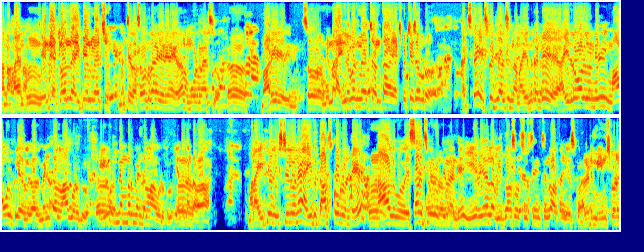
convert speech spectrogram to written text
అన్న హాయ్ అన్న. ఏంటి ఎట్లా ఉంది ఐపీఎల్ మ్యాచ్? మంచి రసవత్తరంగా జరిగినాయి కదా మూడు మ్యాచ్లు. భారీగా జరిగినాయి. సో నిన్న హైదరాబాద్ మ్యాచ్ అంతా ఎక్స్పెక్ట్ చేసావు బ్రో? ఖచ్చితంగా ఎక్స్పెక్ట్ చేయాల్సిందన్న ఎందుకంటే హైదరాబాద్లో ఉండేది మామూలు ప్లేయర్లు కాదు మెంటల్ నా కొడుకులు. నెంబర్ మెంటల్ నా కొడుకులు. ఎందుకంటావా? మన ఐపీఎల్ హిస్టరీలోనే ఐదు టాప్ స్కోర్లు ఉంటే నాలుగు ఎస్ఆర్హెచ్ కొట్టిందంటే ఏ రేంజ్లో విధ్వంసం సృష్టించిందో అర్థం చేసుకోవాలి ఆల్రెడీ మీమ్స్ కూడా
